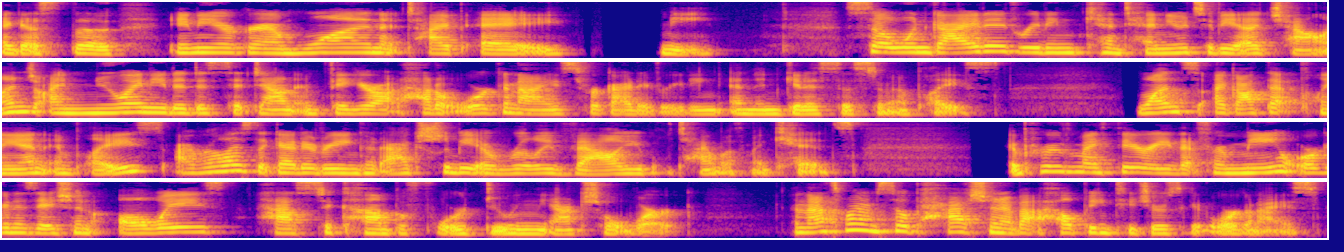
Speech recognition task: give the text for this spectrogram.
I guess, the Enneagram 1 type A me. So when guided reading continued to be a challenge, I knew I needed to sit down and figure out how to organize for guided reading and then get a system in place. Once I got that plan in place, I realized that guided reading could actually be a really valuable time with my kids. It proved my theory that for me, organization always has to come before doing the actual work. And that's why I'm so passionate about helping teachers get organized.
